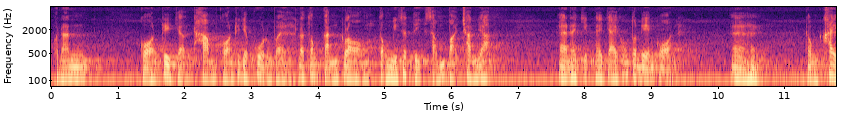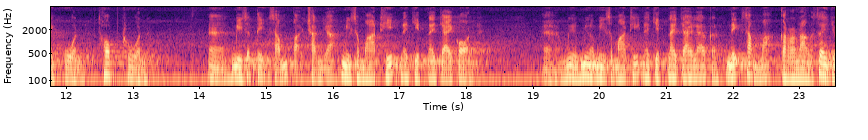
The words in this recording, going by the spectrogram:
เพราะนั้น ก่อนที่จะทำก่อนที่จะพูดลงไป เราต้องกันกรองต้องมีสติสัมปชัญญะในจิตในใจของตนเองก่อนต้องไข้ควรทบทวนมีสติสัมปชัญญะ มีสมาธิในจิตในใจก่อนเมื่อเมื่อมีสมาธิในจิตในใจแล้วก็นิสัมมะกระนังเสยโย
